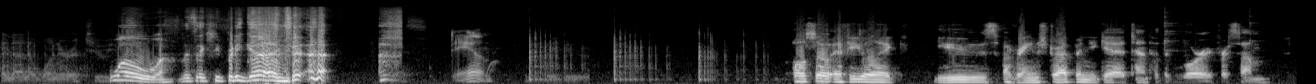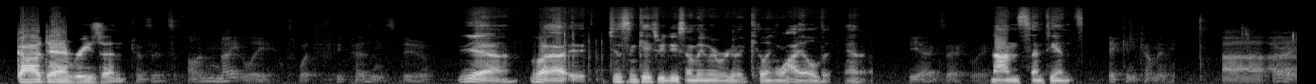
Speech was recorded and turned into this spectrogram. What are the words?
And on a one or a two. you Whoa, get that's actually pretty good. nice. Damn. Also, if you like use a ranged weapon, you get a tenth of the glory for some goddamn reason. Because it's unknightly. It's what the peasants do. Yeah, but uh, just in case we do something where we're like killing wild and Yeah, exactly. non-sentients. It can come in. Uh, alright,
